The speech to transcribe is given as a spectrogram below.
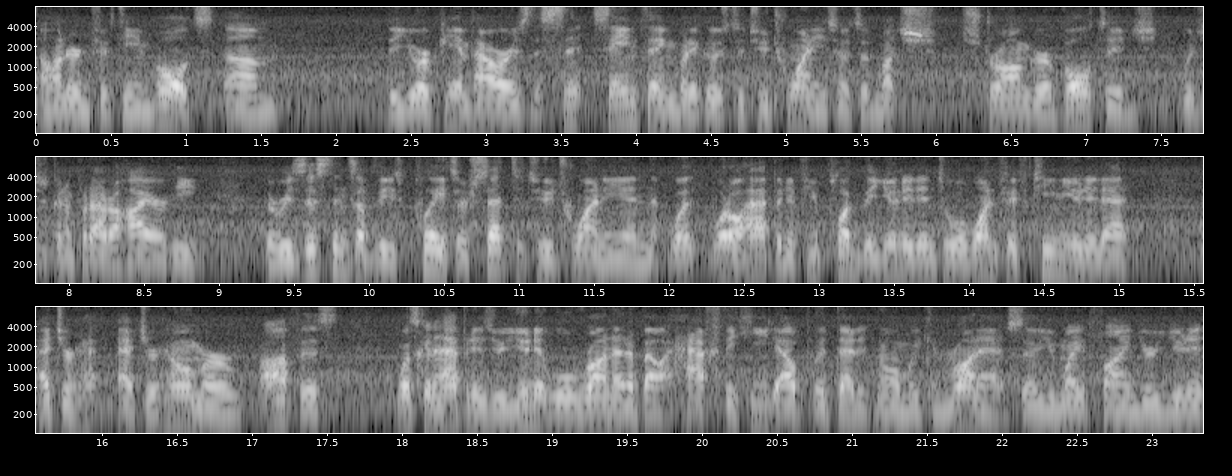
115 volts. Um, the European power is the same thing, but it goes to 220, so it's a much stronger voltage, which is going to put out a higher heat. The resistance of these plates are set to 220, and what what will happen if you plug the unit into a 115 unit at at your at your home or office? What's going to happen is your unit will run at about half the heat output that it normally can run at. So you might find your unit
